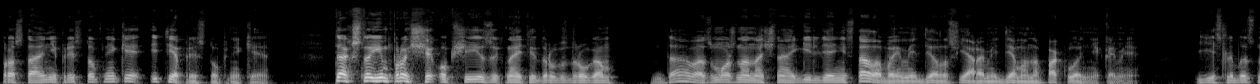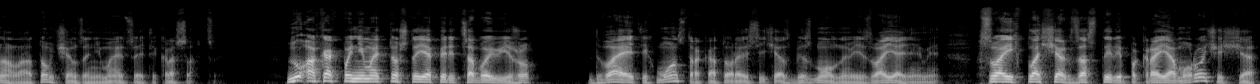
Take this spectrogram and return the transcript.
просто они преступники и те преступники. Так что им проще общий язык найти друг с другом. Да, возможно, ночная гильдия не стала бы иметь дело с ярыми демонопоклонниками, если бы знала о том, чем занимаются эти красавцы. Ну, а как понимать то, что я перед собой вижу? Два этих монстра, которые сейчас безмолвными изваяниями в своих плащах застыли по краям урочища,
